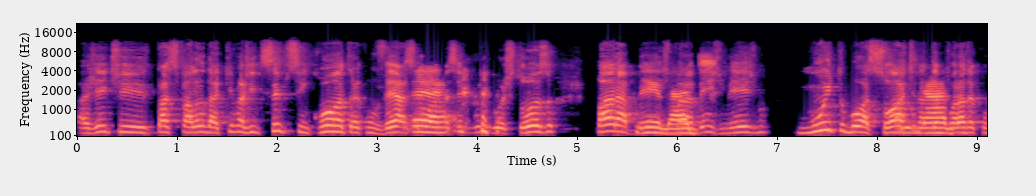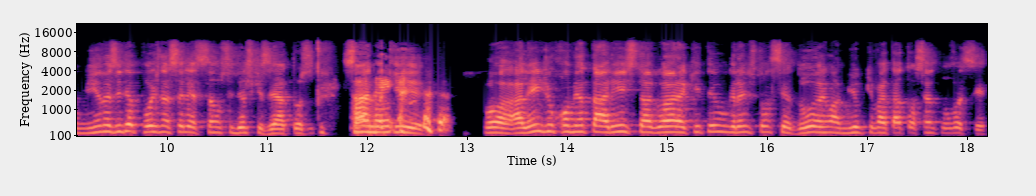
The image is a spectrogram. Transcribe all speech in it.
A gente está se falando aqui, mas a gente sempre se encontra, conversa, é, é sempre muito gostoso. Parabéns, Verdade. parabéns mesmo. Muito boa sorte Obrigada. na temporada com Minas e depois na seleção, se Deus quiser. Saiba que, além de um comentarista agora aqui, tem um grande torcedor, um amigo que vai estar torcendo por você.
